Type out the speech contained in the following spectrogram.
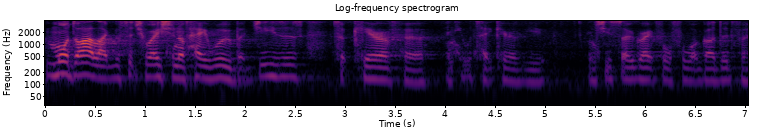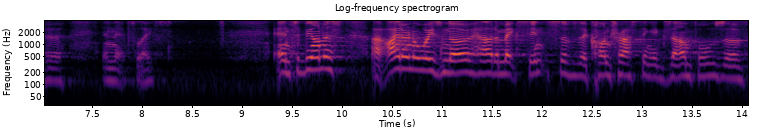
more dire like the situation of Hea Woo, but Jesus took care of her and he will take care of you. And she's so grateful for what God did for her in that place. And to be honest, I don't always know how to make sense of the contrasting examples of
